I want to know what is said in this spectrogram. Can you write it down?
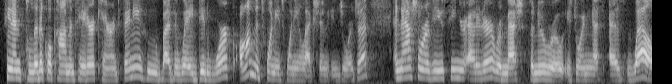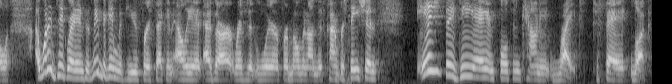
CNN political commentator Karen Finney, who, by the way, did work on the 2020 election in Georgia, and National Review senior editor Ramesh Ponnuru is joining us as well. I want to dig right into this. Let me begin with you for a second, Elliot, as our resident lawyer for a moment on this conversation. Is the DA in Fulton County right to say, look,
